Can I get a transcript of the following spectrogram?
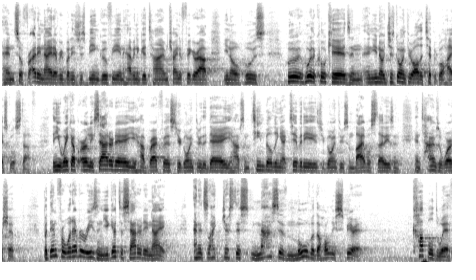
And so Friday night, everybody's just being goofy and having a good time, trying to figure out, you know, who's, who, who are the cool kids and, and, you know, just going through all the typical high school stuff. Then you wake up early Saturday, you have breakfast, you're going through the day, you have some team building activities, you're going through some Bible studies and, and times of worship. But then, for whatever reason, you get to Saturday night, and it's like just this massive move of the Holy Spirit coupled with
